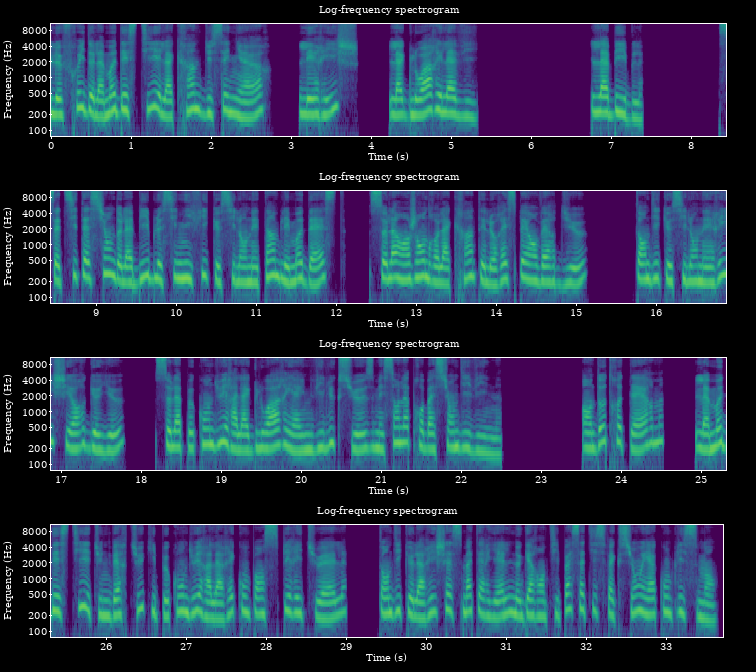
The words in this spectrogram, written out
Le fruit de la modestie est la crainte du Seigneur, les riches, la gloire et la vie. La Bible. Cette citation de la Bible signifie que si l'on est humble et modeste, cela engendre la crainte et le respect envers Dieu, tandis que si l'on est riche et orgueilleux, cela peut conduire à la gloire et à une vie luxueuse mais sans l'approbation divine. En d'autres termes, la modestie est une vertu qui peut conduire à la récompense spirituelle, tandis que la richesse matérielle ne garantit pas satisfaction et accomplissement.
